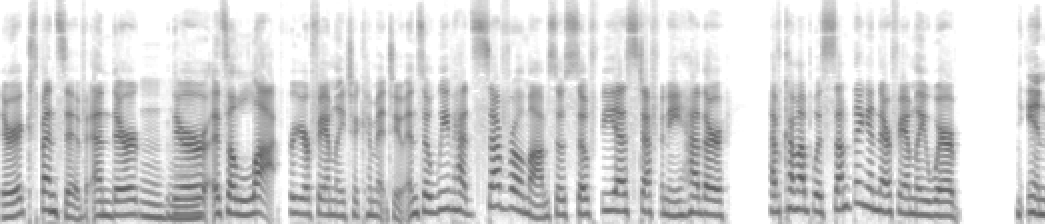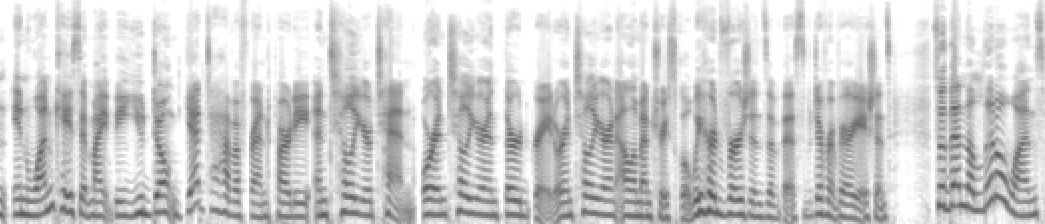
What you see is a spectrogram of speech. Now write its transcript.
they're expensive and they're Mhm. they're it's a lot for your family to commit to. And so we've had several moms, so Sophia, Stephanie, Heather have come up with something in their family where in in one case it might be you don't get to have a friend party until you're 10 or until you're in 3rd grade or until you're in elementary school. We heard versions of this, different variations. So then the little ones,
